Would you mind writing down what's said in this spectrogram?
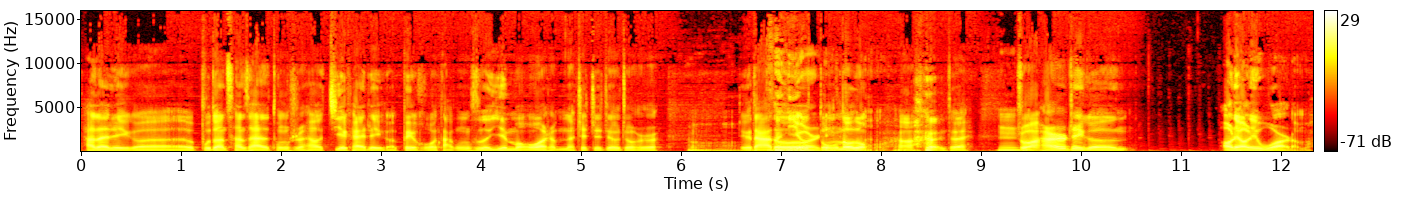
他在这个不断参赛的同时，还要揭开这个背后大公司的阴谋啊什么的，这这就就是哦，这个大家都 懂都懂啊。对，嗯，主要还是这个奥利奥利沃的嘛，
